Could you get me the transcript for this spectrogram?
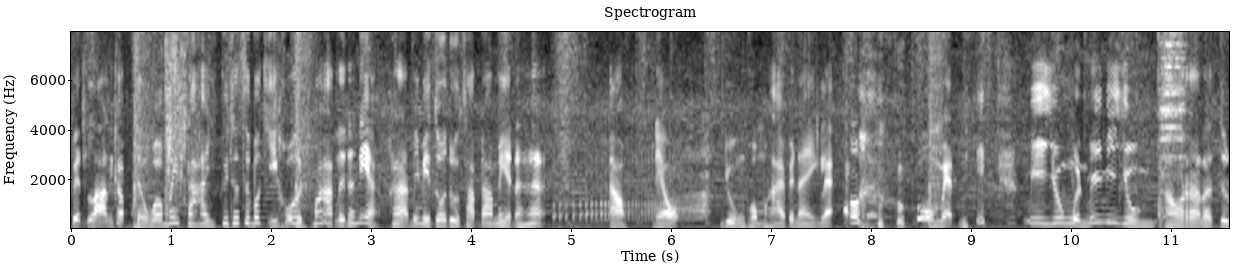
21 ล้านครับ แต่ว่าไม่ตายคือทัศเมื่อกี้เขาอึดมากเลยนะเนี่ยขนาดไม่มีตัวดูดซับดาเมจนะฮะอ้าวแนว ยุงผมหายไปไหนอีกแล้ว โอ้โหแมตช์นี้มียุงเหมือนไม่มียุง เอาละเราดู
